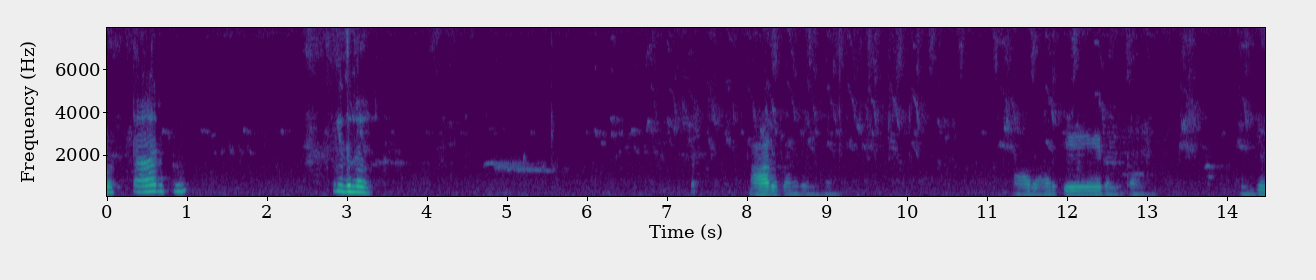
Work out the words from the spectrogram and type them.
ஒட்டா இருக்கு இதுல. ஆறு பேர் ஆறு ஆறு பேர் இருக்காங்க வந்து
